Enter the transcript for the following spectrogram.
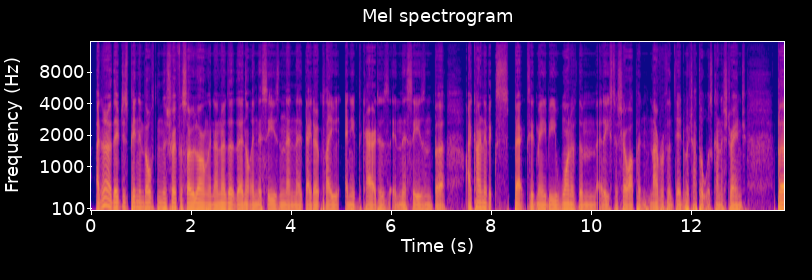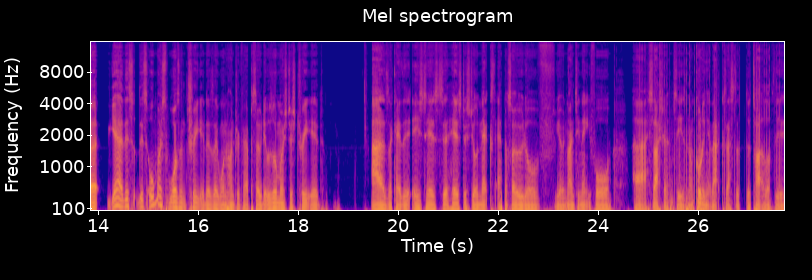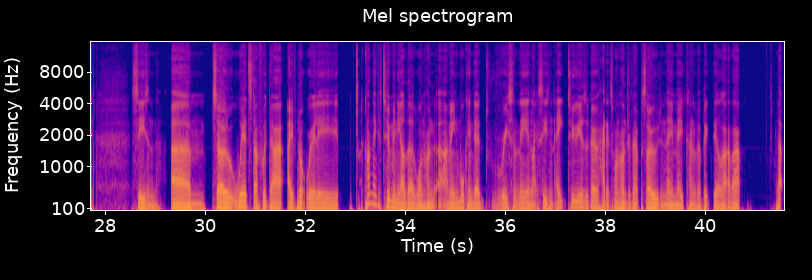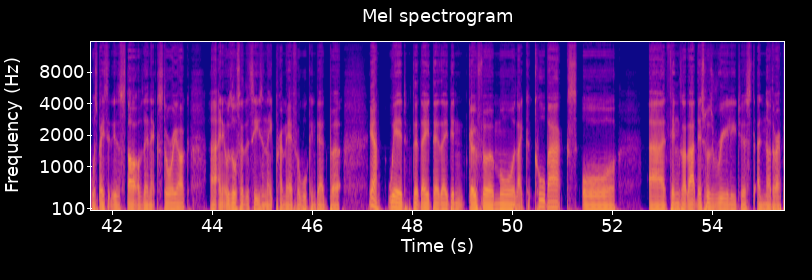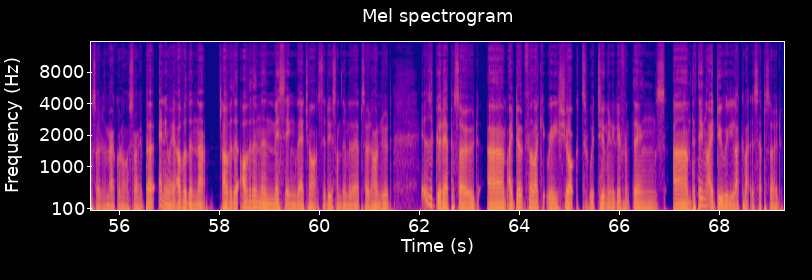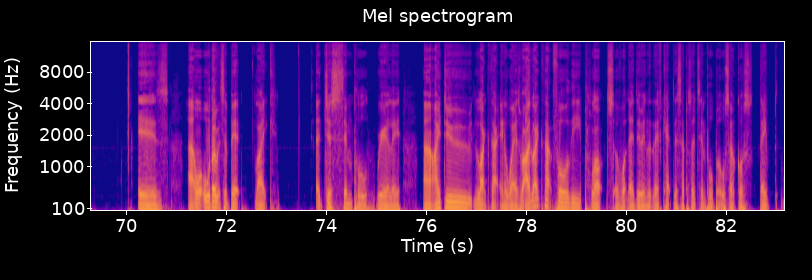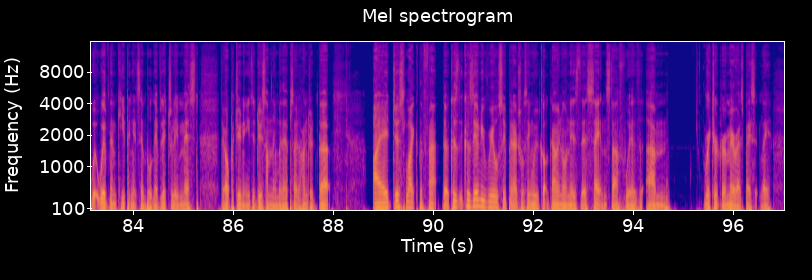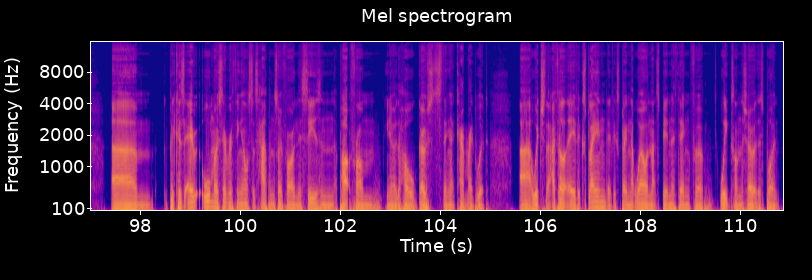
I don't know, they've just been involved in the show for so long, and I know that they're not in this season, and they, they don't play any of the characters in this season, but I kind of expected maybe one of them at least to show up, and neither of them did, which I thought was kind of strange. But yeah, this this almost wasn't treated as a 100th episode. It was almost just treated as okay, here's here's here's just your next episode of you know 1984 uh, slasher season. I'm calling it that because that's the the title of the season. Um, so weird stuff with that. I've not really I can't think of too many other 100. I mean, Walking Dead recently in like season 8 two years ago had its 100th episode and they made kind of a big deal out of that. That was basically the start of their next story arc uh, and it was also the season 8 premiere for Walking Dead but yeah, weird that they, they, they didn't go for more like callbacks or uh, things like that. This was really just another episode of American Horror Story. But anyway, other than that, other than other than missing their chance to do something with episode 100, it was a good episode. Um, I don't feel like it really shocked with too many different things. Um, the thing that I do really like about this episode is, uh, although it's a bit like uh, just simple, really, uh, I do like that in a way as well. I like that for the plot of what they're doing, that they've kept this episode simple, but also, of course, they've with them keeping it simple, they've literally missed their opportunity to do something with episode 100. But I just like the fact that because because the only real supernatural thing we've got going on is this Satan stuff with um, Richard Ramirez, basically. Um, because er- almost everything else that's happened so far in this season, apart from you know the whole ghosts thing at Camp Redwood, uh, which I feel like they've explained, they've explained that well, and that's been a thing for weeks on the show at this point.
